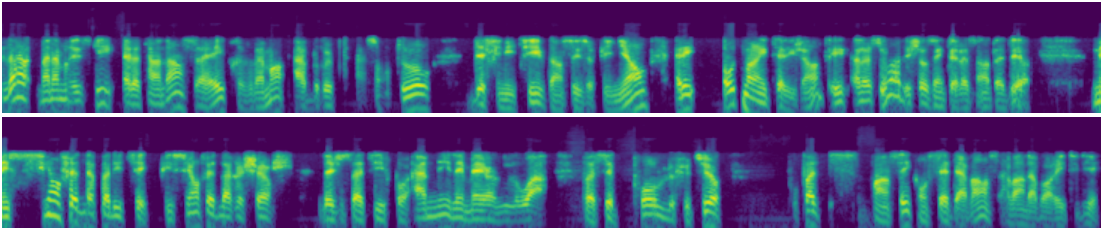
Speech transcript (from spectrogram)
là, Mme Risky, elle a tendance à être vraiment abrupte à son tour, définitive dans ses opinions. Elle est hautement intelligente et elle a souvent des choses intéressantes à dire. Mais si on fait de la politique, puis si on fait de la recherche législative pour amener les meilleures lois possibles pour le futur, faut pas penser qu'on sait d'avance avant d'avoir étudié.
